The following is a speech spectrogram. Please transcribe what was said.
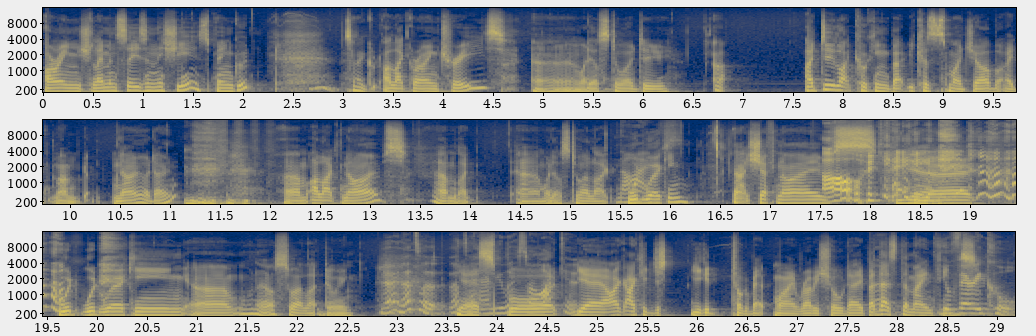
orange lemon season this year. It's been good. So I, I like growing trees. Uh, what else do I do? Uh, I do like cooking, but because it's my job, I um, no, I don't. um, I like knives. Um, like um, what else do I like? Knives? Woodworking. No, chef knives. Oh, okay. You Yeah. know, wood, woodworking. Um, what else do I like doing? No, that's a that's yeah, a handy sport. list. I like it. Yeah, I, I could just you could talk about my rubbish all day, but No, that's the main thing. You're very cool.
